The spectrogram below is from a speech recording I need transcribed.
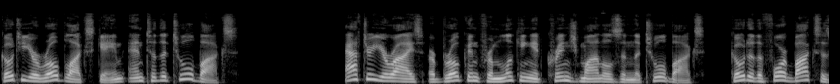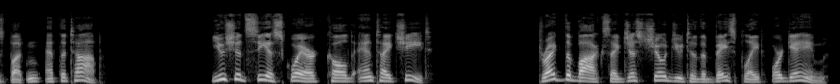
go to your Roblox game and to the toolbox. After your eyes are broken from looking at cringe models in the toolbox, go to the four boxes button at the top. You should see a square called anti-cheat. Drag the box I just showed you to the baseplate or game,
